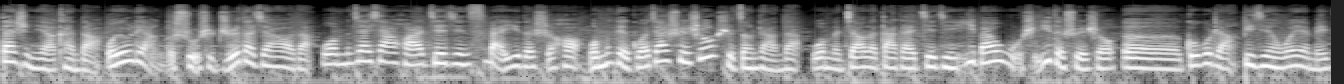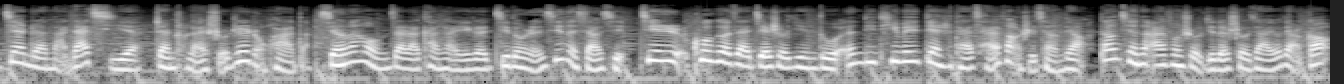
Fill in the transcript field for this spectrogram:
但是你要看到，我有两个数是值得骄傲的。我们在下滑接近四百亿的时候，我们给国家税收是增长的。我们交了大概接近一百五十亿的税收，呃，鼓鼓掌，毕竟我也没见着哪家企业站出来说这种话的。行了，我们再来看看一个激动人心的消息。近日，库克在接受印度 NDTV 电视台采访时强调，当前的 iPhone 手机的售价有点高，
